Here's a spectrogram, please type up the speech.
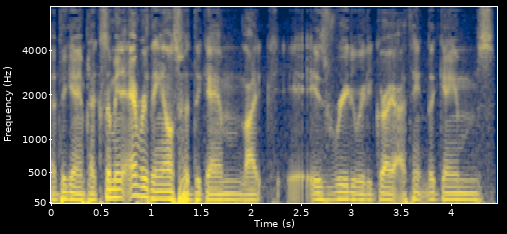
of the gameplay. Because I mean, everything else with the game like is really really great. I think the game's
